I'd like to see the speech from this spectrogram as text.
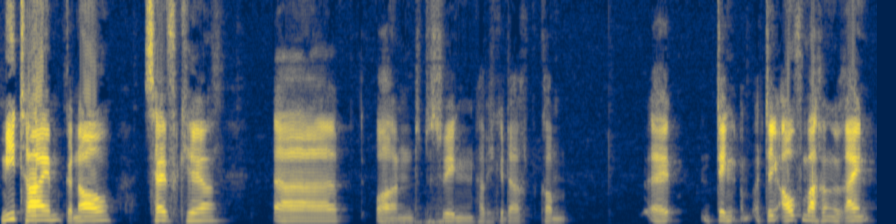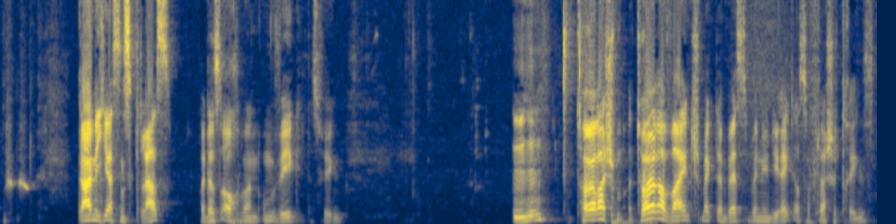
Me-Time, genau, Self-Care. Äh, und deswegen habe ich gedacht, komm, äh, Ding, Ding aufmachen, rein. Gar nicht erst ins Glas, weil das ist auch immer ein Umweg. Deswegen. Mhm. Teurer, teurer Wein schmeckt am besten, wenn du ihn direkt aus der Flasche trinkst.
